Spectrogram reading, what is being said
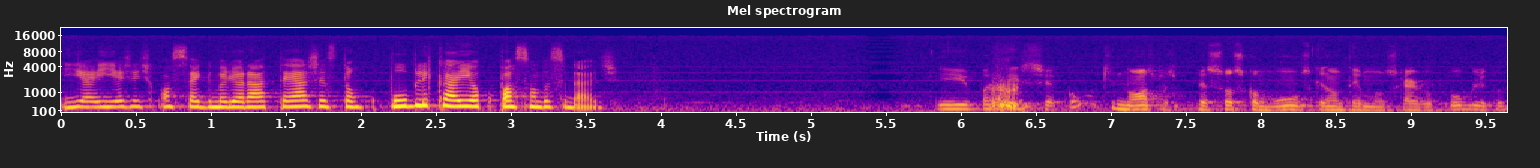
e aí a gente consegue melhorar até a gestão pública e a ocupação da cidade. E, Patrícia, como que nós, pessoas comuns, que não temos cargo público,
